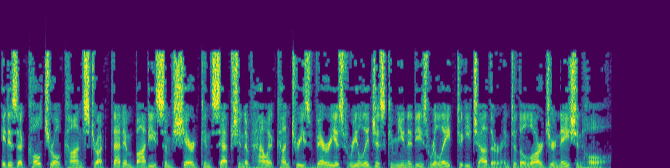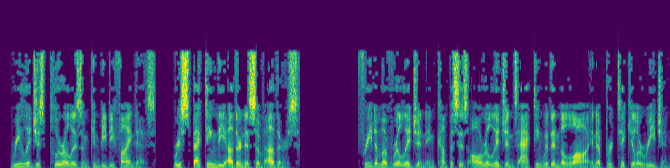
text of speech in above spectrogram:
it is a cultural construct that embodies some shared conception of how a country's various religious communities relate to each other and to the larger nation whole. Religious pluralism can be defined as respecting the otherness of others Freedom of religion encompasses all religions acting within the law in a particular region.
